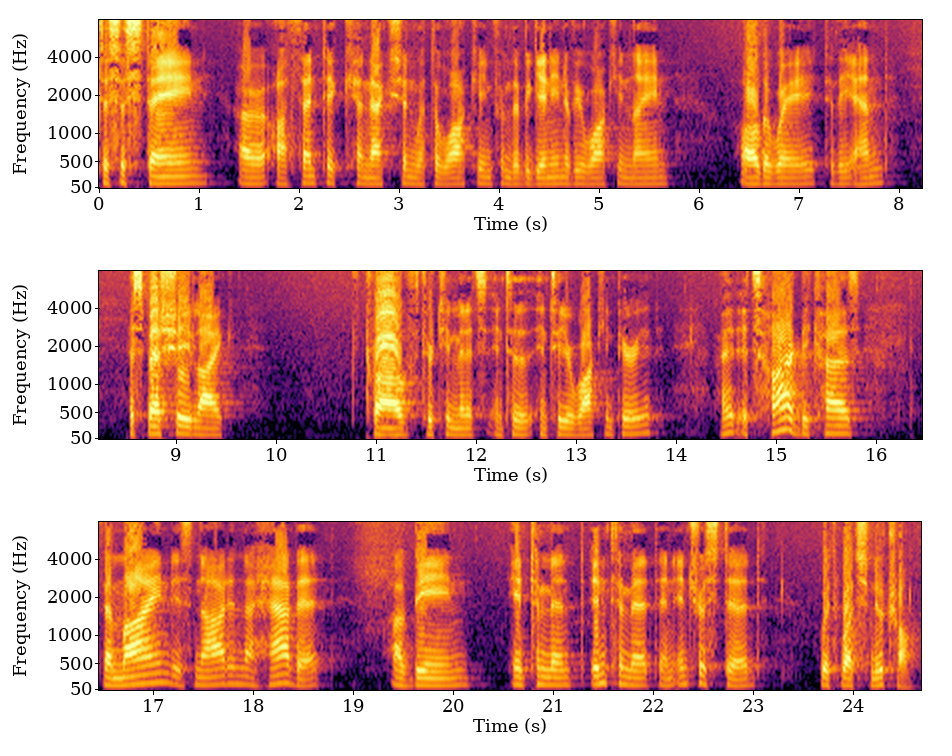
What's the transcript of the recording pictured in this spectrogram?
to sustain an authentic connection with the walking from the beginning of your walking lane all the way to the end? Especially like 12, 13 minutes into, into your walking period? Right? It's hard because the mind is not in the habit of being intimate, intimate and interested with what's neutral.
